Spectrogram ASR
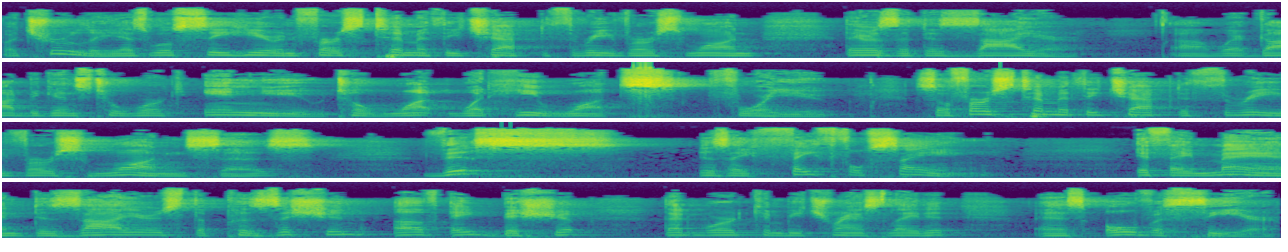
But truly, as we'll see here in 1 Timothy chapter 3, verse 1, there is a desire uh, where God begins to work in you to want what he wants for you. So 1 Timothy chapter 3 verse 1 says, "This is a faithful saying. If a man desires the position of a bishop, that word can be translated as overseer."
